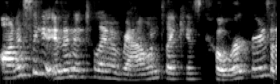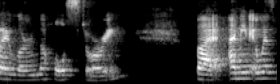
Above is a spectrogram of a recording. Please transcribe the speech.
honestly, it isn't until I'm around like his coworkers that I learned the whole story but I mean, it was,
